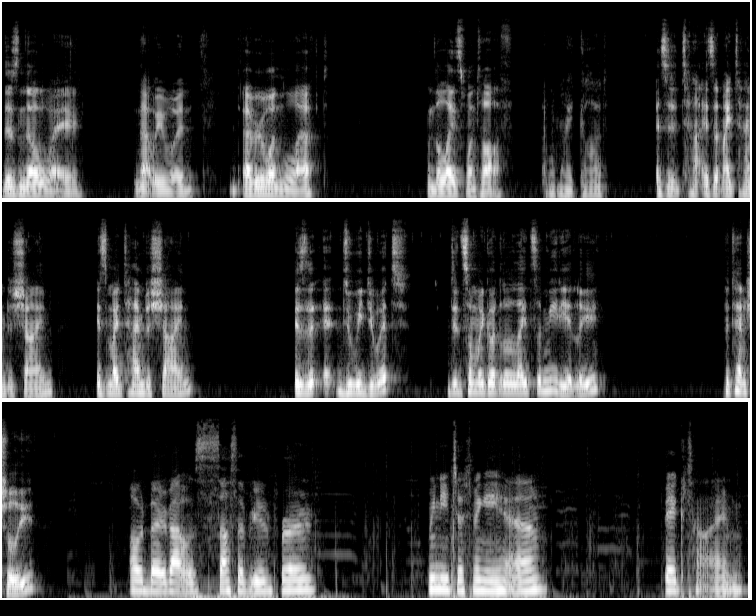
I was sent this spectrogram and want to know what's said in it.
There's no way that we would. Everyone left. And the lights went off. Oh my god. Is it ti- is it my time to shine? Is it my time to shine? Is it do we do it? Did someone go to the lights immediately? Potentially. Oh no, that was sus of you, bro. We need to thingy here. Big time.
